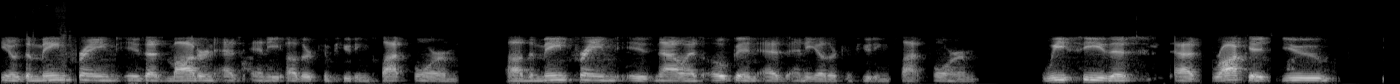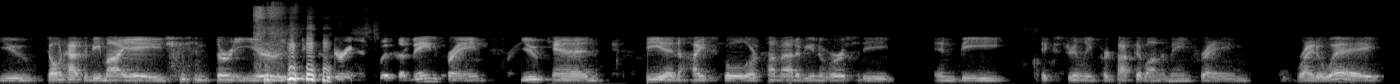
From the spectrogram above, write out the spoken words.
you know, the mainframe is as modern as any other computing platform. Uh, the mainframe is now as open as any other computing platform. We see this at Rocket. You you don't have to be my age in 30 years experience with the mainframe. You can be in high school or come out of university and be extremely productive on the mainframe right away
